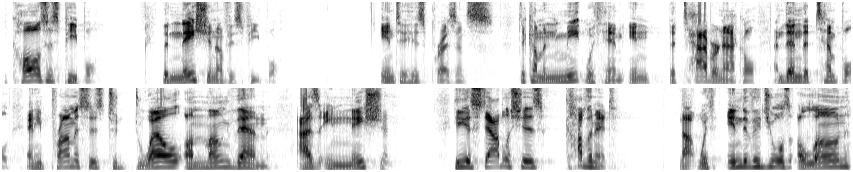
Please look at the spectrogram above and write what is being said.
He calls his people, the nation of his people, into his presence to come and meet with him in the tabernacle and then the temple, and he promises to dwell among them as a nation. He establishes covenant, not with individuals alone,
